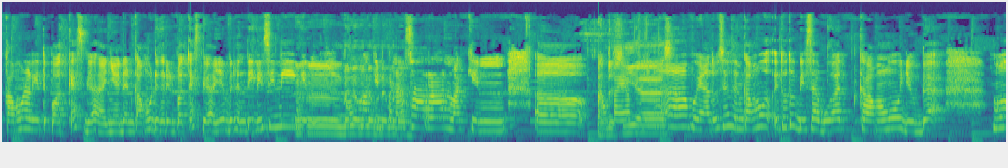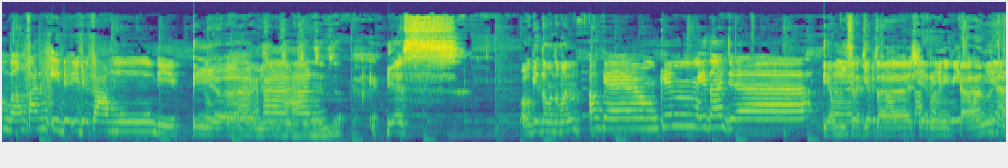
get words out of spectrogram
kamu neliti podcast gak hanya Dan kamu dengerin podcast gak hanya berhenti di sini gitu Mm-mm, Kamu bener, bener, makin bener, bener. penasaran Makin eh, Apa ya Antusias. punya, ah, punya antusias Dan kamu itu tuh bisa buat kamu juga Mengembangkan ide-ide kamu gitu iya bisa bisa bisa kan? bisa, bisa. yes oke teman-teman Oke mungkin itu aja yang eh, bisa kita kita sharingkan. Iya.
